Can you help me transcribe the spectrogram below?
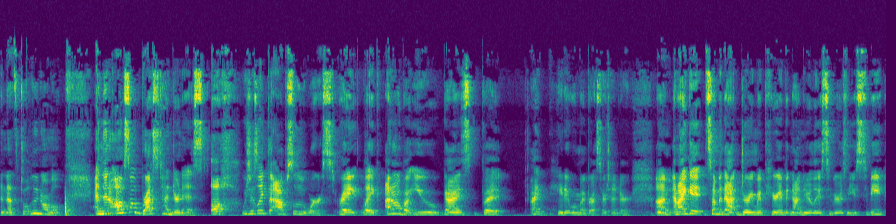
and that's totally normal. And then also breast tenderness, oh, which is like the absolute worst, right? Like I don't know about you guys, but I hate it when my breasts are tender. Um, and I get some of that during my period, but not nearly as severe as it used to be.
